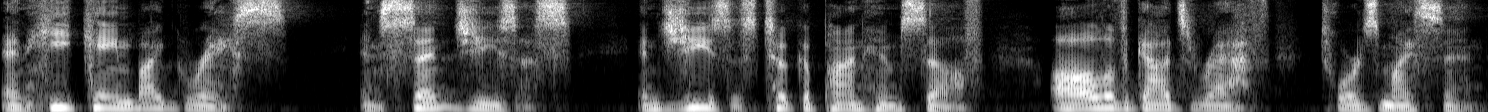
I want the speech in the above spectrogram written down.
And he came by grace and sent Jesus. And Jesus took upon himself all of God's wrath towards my sin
